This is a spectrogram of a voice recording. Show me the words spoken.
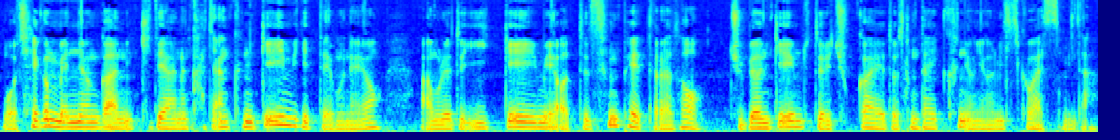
뭐 최근 몇 년간 기대하는 가장 큰 게임이기 때문에요. 아무래도 이 게임의 어떤 승패에 따라서 주변 게임들의 주가에도 상당히 큰 영향을 미칠 것 같습니다.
